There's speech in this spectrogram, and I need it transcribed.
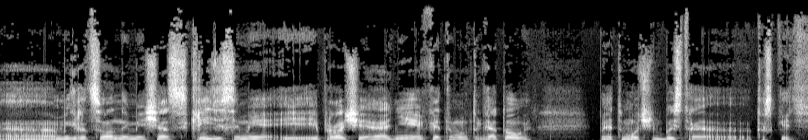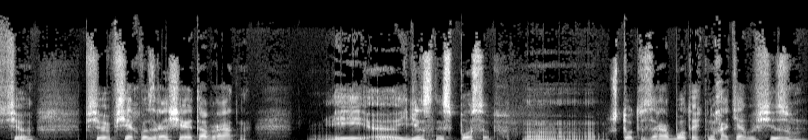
миграционными сейчас кризисами и, прочее, они к этому готовы. Поэтому очень быстро, э, так сказать, все, все, всех возвращают обратно. И э, единственный способ что-то заработать, ну хотя бы в сезон,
